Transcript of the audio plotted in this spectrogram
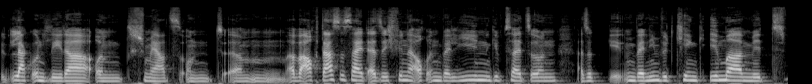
Lack und Leder und Schmerz und ähm, aber auch das ist halt, also ich finde auch in Berlin gibt's halt so ein, also in Berlin wird Kink immer mit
